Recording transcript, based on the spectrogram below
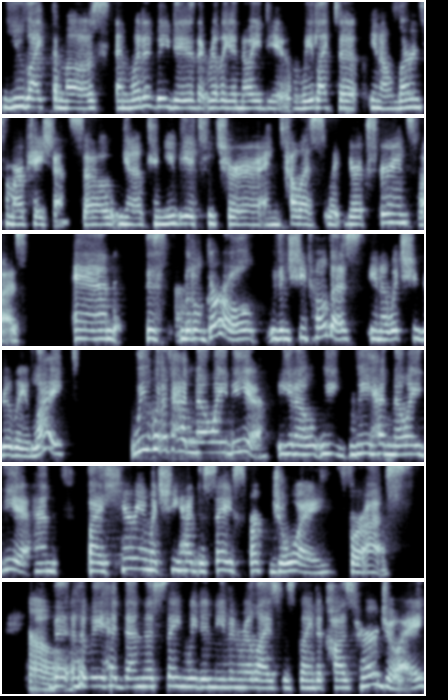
you like the most and what did we do that really annoyed you we like to you know learn from our patients so you know can you be a teacher and tell us what your experience was and this little girl even she told us you know what she really liked we would have had no idea you know we we had no idea and by hearing what she had to say sparked joy for us oh. that we had done this thing we didn't even realize was going to cause her joy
